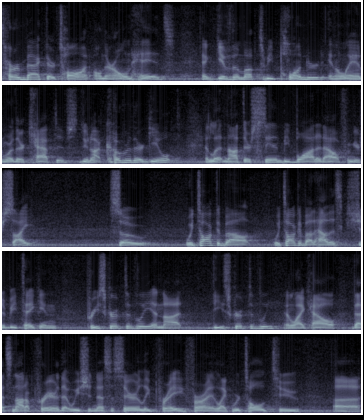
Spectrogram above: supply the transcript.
"Turn back their taunt on their own heads." and give them up to be plundered in a land where they're captives. Do not cover their guilt, and let not their sin be blotted out from your sight. So we talked about we talked about how this should be taken prescriptively and not descriptively, and like how that's not a prayer that we should necessarily pray for. Like we're told to. Uh,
